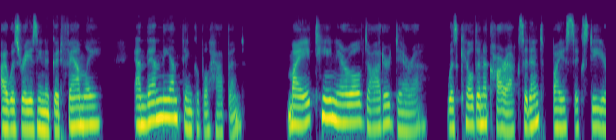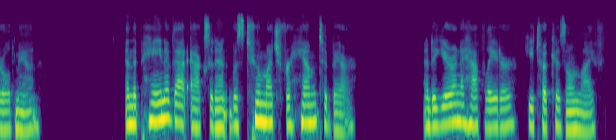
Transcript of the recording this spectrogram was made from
I was raising a good family, and then the unthinkable happened. My 18 year old daughter, Dara, was killed in a car accident by a 60 year old man. And the pain of that accident was too much for him to bear and a year and a half later, he took his own life.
